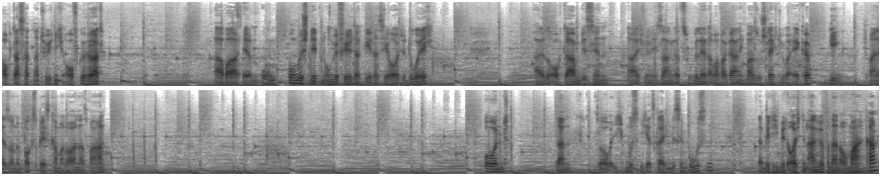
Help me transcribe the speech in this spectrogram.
auch das hat natürlich nicht aufgehört. Aber ähm, un ungeschnitten, ungefiltert geht das hier heute durch. Also auch da ein bisschen, na, ich will nicht sagen dazugelernt, aber war gar nicht mal so schlecht über Ecke. Ging. Ich meine, so eine Boxbase kann man auch anders machen. Und dann glaube ich, muss ich jetzt gleich ein bisschen boosten, damit ich mit euch den Angriff dann auch machen kann.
